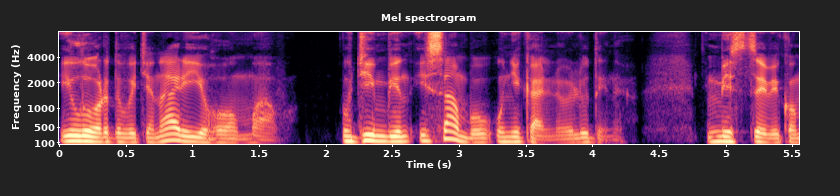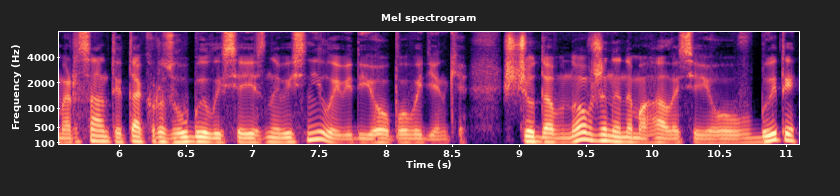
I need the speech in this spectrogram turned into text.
І лорд ветінарій його мав. Утім, він і сам був унікальною людиною. Місцеві комерсанти так розгубилися і зневісніли від його поведінки, що давно вже не намагалися його вбити,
